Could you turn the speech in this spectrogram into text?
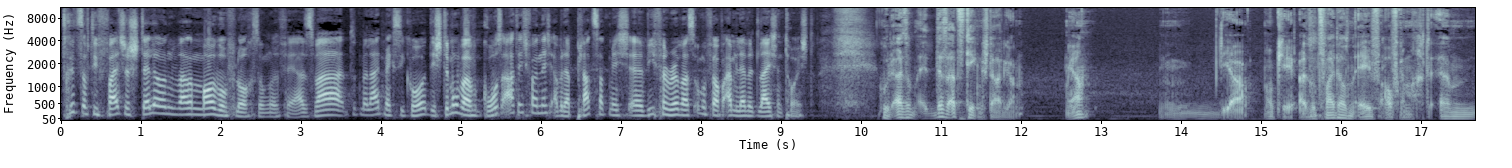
trittst auf die falsche Stelle und war ein Maulwurfloch, so ungefähr. Also es war, tut mir leid, Mexiko. Die Stimmung war großartig, fand ich, aber der Platz hat mich, äh, wie für Rivers, ungefähr auf einem Level gleich enttäuscht. Gut, also äh, das Aztekenstadion. Ja. Ja, okay. Also 2011 aufgemacht. Ähm,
